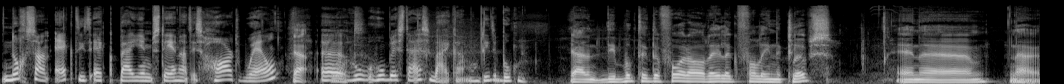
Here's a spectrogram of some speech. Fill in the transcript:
nog zo'n act die ik bij hem steen had is Hardwell. Ja, uh, hoe, hoe best daar ze bij om die te boeken? Ja, die boekte ik ervoor al redelijk vol in de clubs. En nou,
